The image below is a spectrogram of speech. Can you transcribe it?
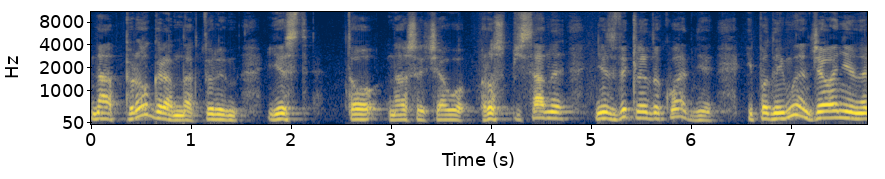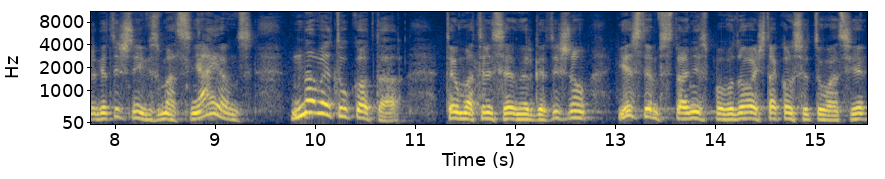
na program, na którym jest to nasze ciało rozpisane niezwykle dokładnie. I podejmując działanie energetyczne i wzmacniając nawet u kota tę matrycę energetyczną, jestem w stanie spowodować taką sytuację,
